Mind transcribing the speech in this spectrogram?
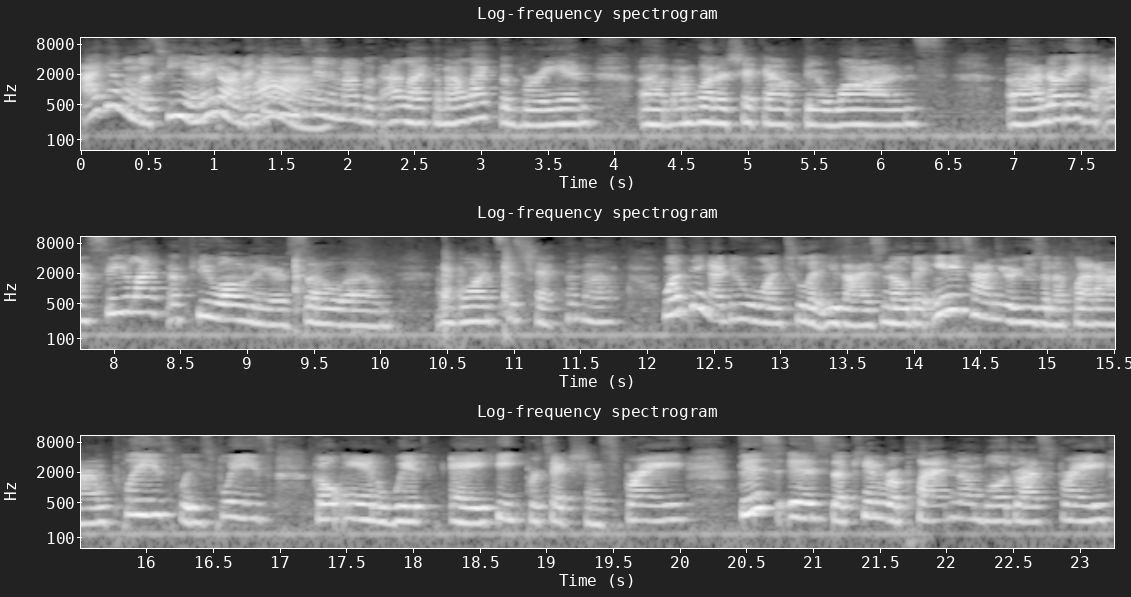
I give them a 10. They are I give bomb. them 10 in my book. I like them. I like the brand. Um, I'm going to check out their wands. Uh, I know they, I see like a few on there. So um, I'm going to check them out. One thing I do want to let you guys know that anytime you're using a flat iron, please, please, please go in with a heat protection spray. This is the Kenra Platinum Blow Dry Spray.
